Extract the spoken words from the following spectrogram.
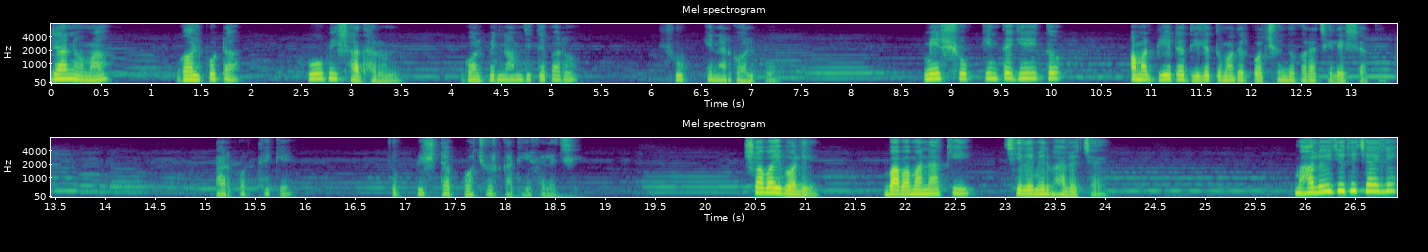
জানো মা, গল্পটা খুবই সাধারণ। গল্পের নাম দিতে পারো, সুখ কেনার গল্প। মেয়ের সুখ কিনতে গিয়েই তো আমার বিয়েটা দিলে তোমাদের পছন্দ করা ছেলের সাথে। তারপর থেকে চব্বিশটা বছর কাটিয়ে ফেলেছি। সবাই বলে, বাবা মা নাকি ছেলে মেয়ের ভালো চায়। ভালোই যদি চাইলে,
